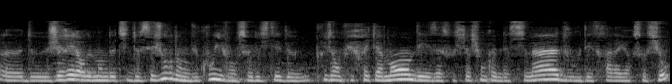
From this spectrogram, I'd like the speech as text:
de gérer leur demande de titre de séjour, donc du coup, ils vont solliciter de plus en plus fréquemment des associations comme la CIMAD ou des travailleurs sociaux.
